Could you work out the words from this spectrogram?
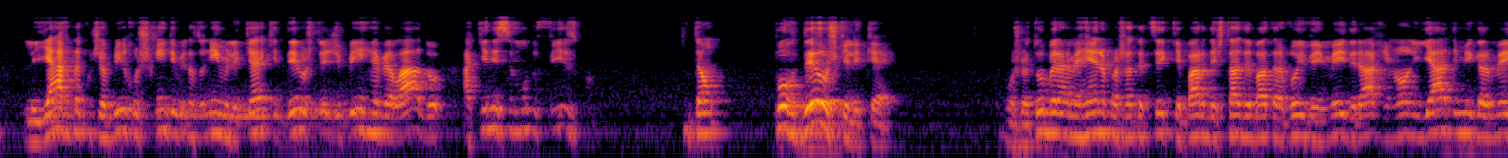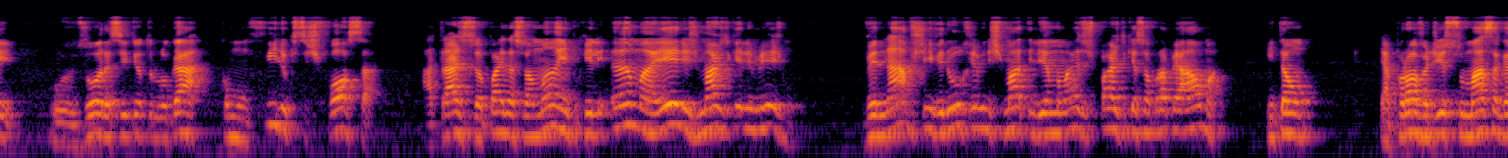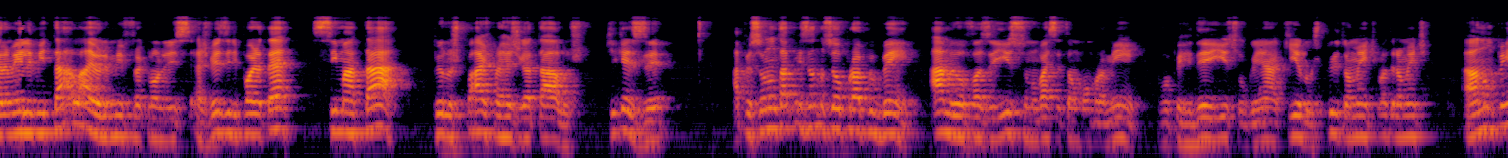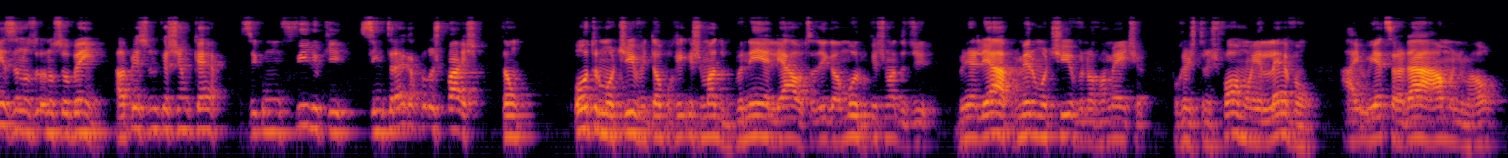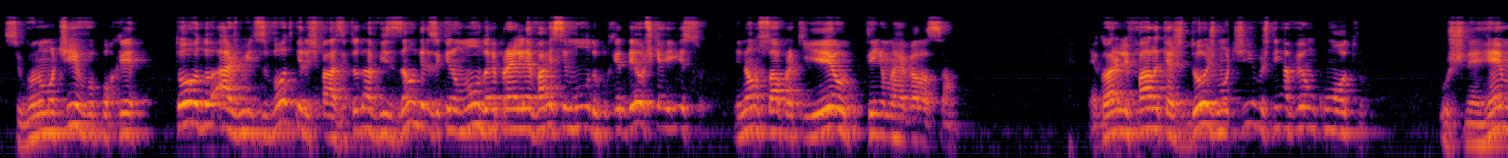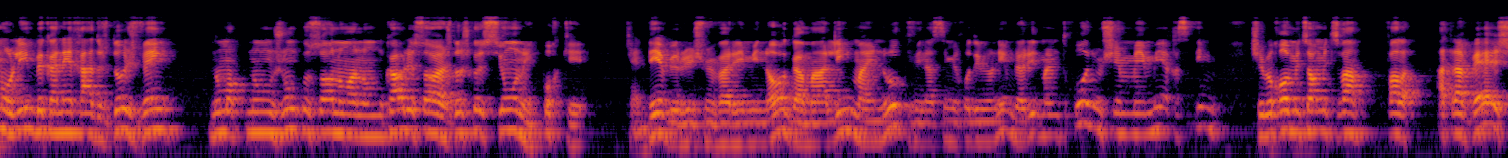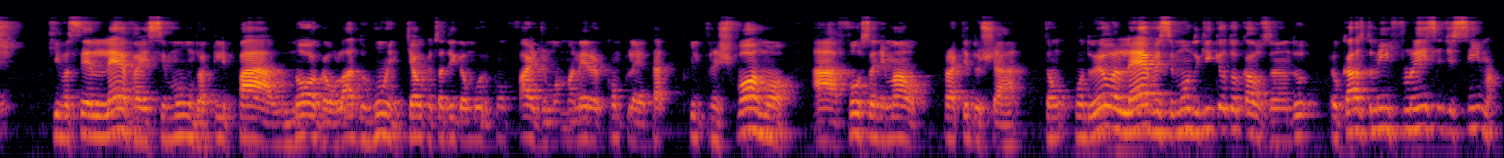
ele quer que Deus esteja bem revelado aqui nesse mundo físico. Então, por Deus que ele quer. O Zora cita em outro lugar como um filho que se esforça atrás de seu pai e da sua mãe, porque ele ama eles mais do que ele mesmo. Ele ama mais os pais do que a sua própria alma. Então, é a prova disso, massa gramei limitar lá, às vezes ele pode até se matar pelos pais para resgatá-los. O que quer dizer? A pessoa não está pensando no seu próprio bem. Ah, mas eu vou fazer isso, não vai ser tão bom para mim, vou perder isso, vou ganhar aquilo, espiritualmente, materialmente. Ela não pensa no seu, no seu bem, ela pensa no que a Hashem quer. Assim como um filho que se entrega pelos pais. Então, Outro motivo, então, por que é chamado Bnei Elial, Tzadik Amur, por que é chamado de Bnei Elial? Primeiro motivo, novamente, porque eles transformam e elevam o Yetzirah, a alma animal. Segundo motivo, porque todas as mitzvot que eles fazem, toda a visão deles aqui no mundo é para elevar esse mundo, porque Deus quer isso, e não só para que eu tenha uma revelação. E agora ele fala que os dois motivos têm a ver um com o outro. Os Shnehem Olim Bekanechad, os dois vêm numa, num junco só, numa, num caule só, as duas coisas se unem. Por quê? Que é Deberish Mevarim Minoga, Maalim, Mainuk, Vinassim Yehudim Yonim, Leorid Maim Tchurim, Shem Meimei, Hassidim, Shebechol Mitzvah Mitzvah. Fala, através que você leva esse mundo a clipar o noga, o lado ruim, que é o que o Tzadik Gamur faz de uma maneira completa, porque ele transforma a força animal para que do chá. Então, quando eu levo esse mundo, o que, que eu estou causando? Eu causo também influência de cima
